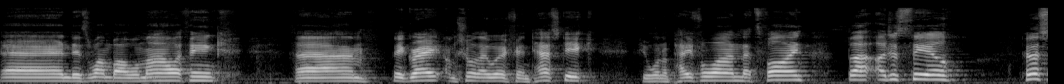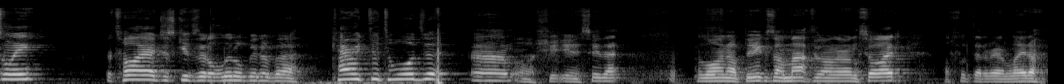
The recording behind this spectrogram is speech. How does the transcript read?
and there's one by Winmau, I think. Um, they're great. I'm sure they work fantastic. If you want to pay for one, that's fine. But I just feel, personally, the tyre just gives it a little bit of a character towards it. Um, oh shit, yeah, see that? The line up there because I marked it on the wrong side. I'll flip that around later.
